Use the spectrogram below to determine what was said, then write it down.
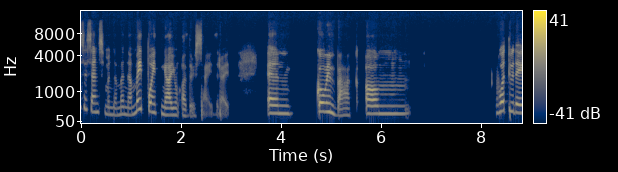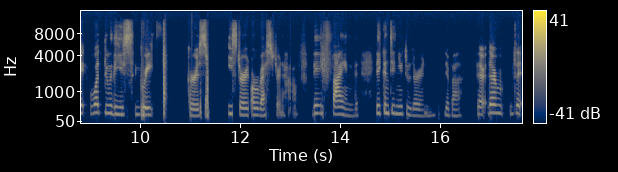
sense mo naman na may point nga yung other side right and going back um what do they what do these great thinkers Eastern or Western have? They find, they continue to learn, diba? They're, they're, they,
